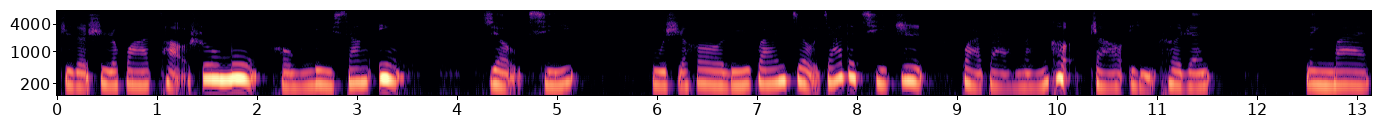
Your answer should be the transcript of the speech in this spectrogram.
指的是花草树木红绿相映。酒旗，古时候旅馆酒家的旗帜。挂在门口招引客人。另外，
